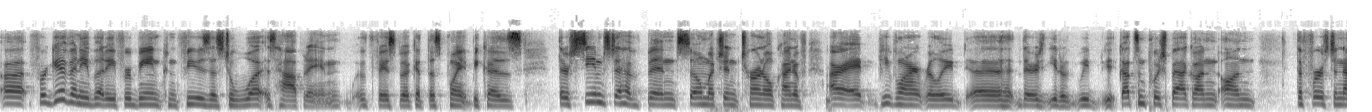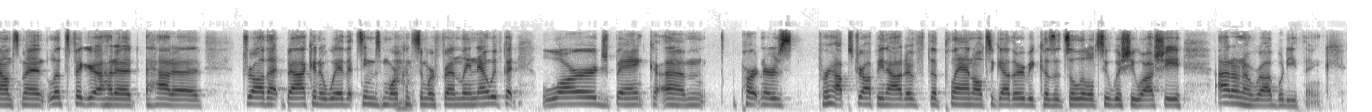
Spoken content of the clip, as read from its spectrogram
uh, forgive anybody for being confused as to what is happening with Facebook at this point because there seems to have been so much internal kind of all right, people aren't really uh, there's you know we got some pushback on on the first announcement. Let's figure out how to how to draw that back in a way that seems more consumer friendly. Now we've got large bank um, partners perhaps dropping out of the plan altogether because it's a little too wishy washy. I don't know, Rob. What do you think?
